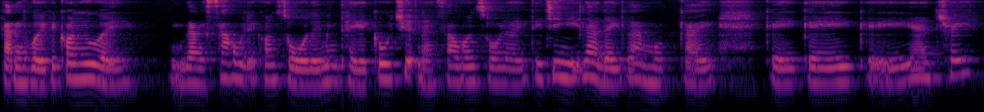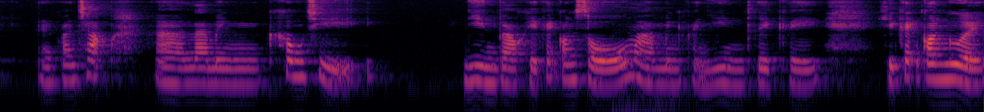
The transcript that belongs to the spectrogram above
gắn với cái con người đằng sau những con số đấy mình thấy cái câu chuyện đằng sau con số đấy. Thì chị nghĩ là đấy là một cái cái cái cái ờ, trait quan trọng à, là mình không chỉ nhìn vào khía cạnh con số mà mình phải nhìn về cái khía cạnh con người.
